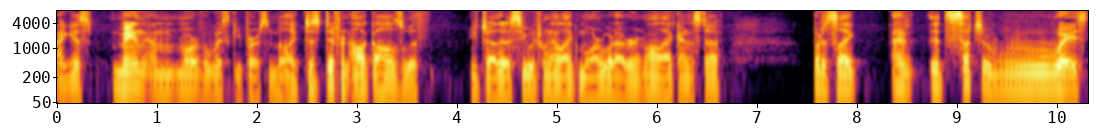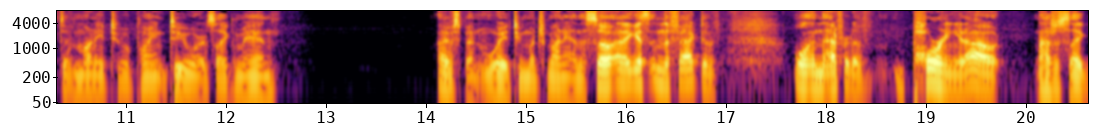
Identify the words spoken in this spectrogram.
I guess mainly I'm more of a whiskey person, but like just different alcohols with each other, see which one I like more, whatever, and all that kind of stuff. But it's like I've, it's such a waste of money to a point too, where it's like, man, I've spent way too much money on this. So I guess in the fact of, well, in the effort of pouring it out, I was just like,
